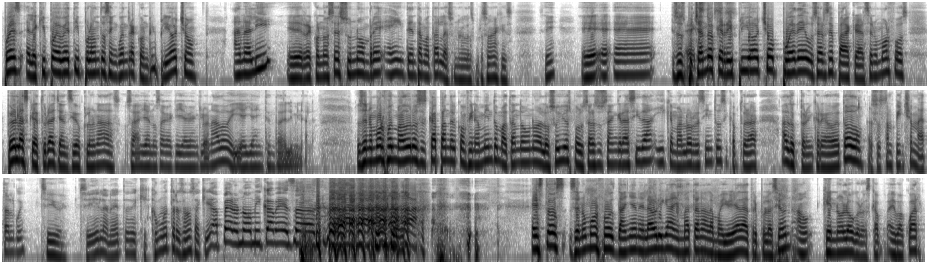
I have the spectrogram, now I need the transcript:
Pues el equipo de Betty pronto se encuentra con Ripley 8. Annalie eh, reconoce su nombre e intenta matarla, es uno de los personajes. ¿sí? Eh, eh, eh, sospechando que. Ripley 8 puede usarse para crear xenomorfos, pero las criaturas ya han sido clonadas. O sea, ella no sabía que ya habían clonado y ella intenta eliminarlas. Los xenomorfos maduros escapan del confinamiento matando a uno de los suyos por usar su sangre ácida y quemar los recintos y capturar al doctor encargado de todo. Eso es tan pinche metal, güey. Sí, güey. Sí, la neta, de que ¿cómo aterrizamos aquí? Ah, pero no, mi cabeza. Estos xenomorfos dañan el auriga y matan a la mayoría de la tripulación, aunque no logró evacuar.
